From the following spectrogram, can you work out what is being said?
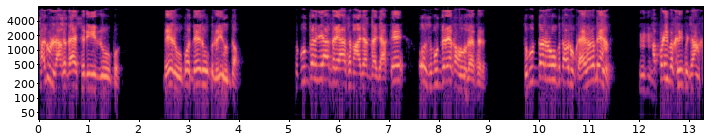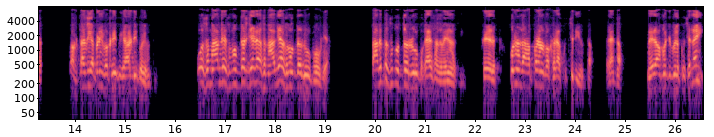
ਸਾਨੂੰ ਲੱਗਦਾ ਹੈ ਸਰੀਰ ਰੂਪ। ਦੇ ਰੂਪ ਉਹ ਦੇ ਰੂਪ ਨਹੀਂ ਹੁੰਦਾ। ਸਮੁੰਦਰ ਜਿਹਾ ਦਰਿਆ ਸਮਾ ਜਾਂਦਾ ਜਾ ਕੇ ਉਹ ਸਮੁੰਦਰੇ ਕਹਾਉਂਦਾ ਫਿਰ। ਸਮੁੰਦਰ ਰੂਪ ਤਾਂ ਉਹਨੂੰ ਕਹਿ ਸਕਦੇ ਹੂੰ, ਆਪਣੀ ਵੱਖਰੀ ਪਛਾਣ ਭਗਤਾਂ ਦੀ ਆਪਣੀ ਵੱਖਰੀ ਪਛਾਣ ਨਹੀਂ ਕੋਈ ਹੁੰਦੀ। ਉਹ ਸਮਾ ਕੇ ਸਮੁੰਦਰ ਜਿਹੜਾ ਸਮਾ ਗਿਆ ਸਮੁੰਦਰ ਰੂਪ ਹੋ ਗਿਆ। ਭਗਤ ਸਮੁੰਦਰ ਰੂਪ ਕਹਿ ਸਕਦੇ ਹਾਂ ਅਸੀਂ। ਫਿਰ ਉਹਨਾਂ ਦਾ ਆਪਣਾ ਵੱਖਰਾ ਕੁਝ ਨਹੀਂ ਹੁੰਦਾ ਰਹਿੰਦਾ। ਮੇਰਾ ਮੁਝ ਵਿੱਚ ਕੁਝ ਨਹੀਂ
